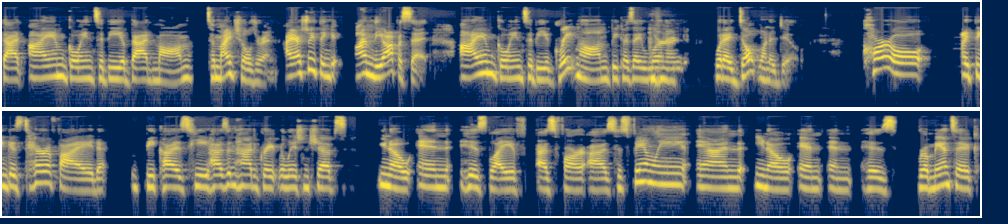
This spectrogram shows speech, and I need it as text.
that I am going to be a bad mom to my children. I actually think I'm the opposite. I am going to be a great mom because I mm-hmm. learned mm-hmm. what I don't want to do. Carl, I think, is terrified because he hasn't had great relationships, you know, in his life as far as his family and, you know, and, and his romantic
